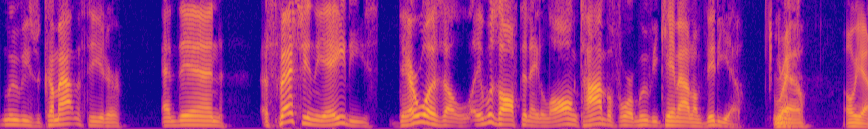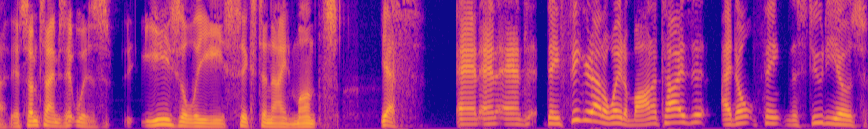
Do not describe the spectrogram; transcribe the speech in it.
movies would come out in the theater, and then, especially in the 80s, there was a, it was often a long time before a movie came out on video. You Right. know? Oh yeah, it, sometimes it was easily six to nine months. Yes. And and and they figured out a way to monetize it. I don't think the studios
